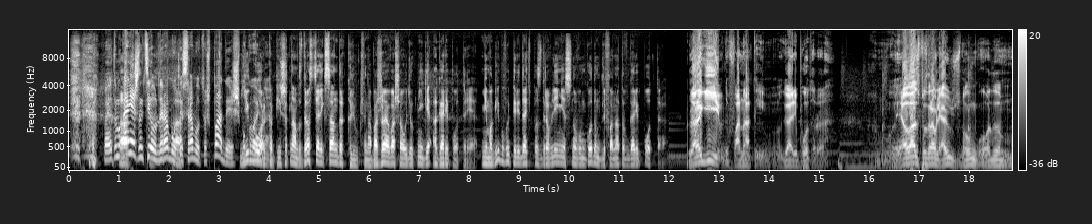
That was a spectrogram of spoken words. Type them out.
Поэтому, А. конечно, тело до работы, А. с работы уж падаешь буквально. Егорка пишет нам. Здравствуйте, Александр Клюквин. Обожаю ваши аудиокниги о Гарри Поттере. Не могли бы вы передать поздравления с Новым годом для фанатов Гарри Поттера? Дорогие фанаты Гарри Поттера, я вас поздравляю с Новым годом.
